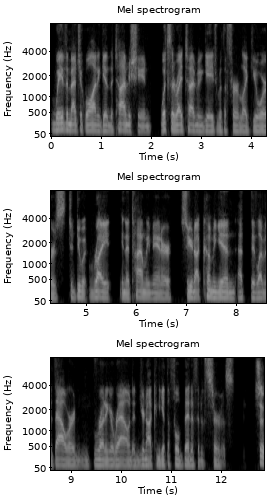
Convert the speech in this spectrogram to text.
wave the magic wand and get in the time machine, what's the right time to engage with a firm like yours to do it right in a timely manner? So you're not coming in at the 11th hour and running around and you're not going to get the full benefit of the service. So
